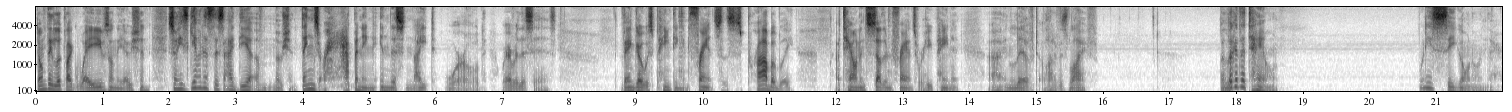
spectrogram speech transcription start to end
Don't they look like waves on the ocean? So he's given us this idea of motion. Things are happening in this night world, wherever this is. Van Gogh was painting in France. This is probably a town in southern France where he painted uh, and lived a lot of his life. But look at the town. What do you see going on there?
